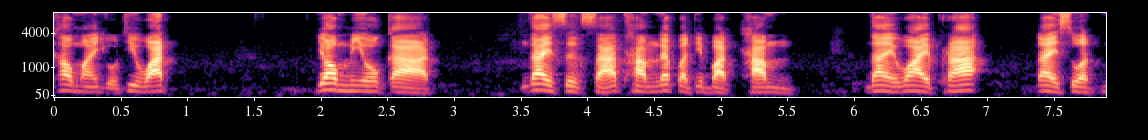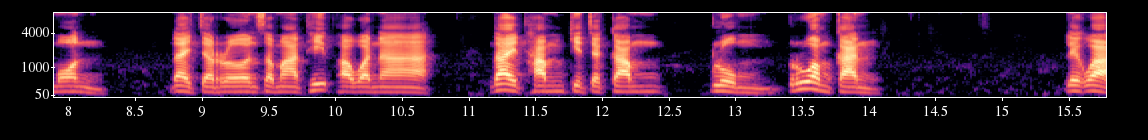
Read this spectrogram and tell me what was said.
เข้ามาอยู่ที่วัด ย่อมมีโอกาสได้ศึกษาธรรมและปฏิบัติธรรม ได้ไหว้พระ ได้สวดมนต์ ได้เจริญสมาธิภาวนา ได้ทำกิจกรรมกลุ่มร่วมกัน เรียกว่า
